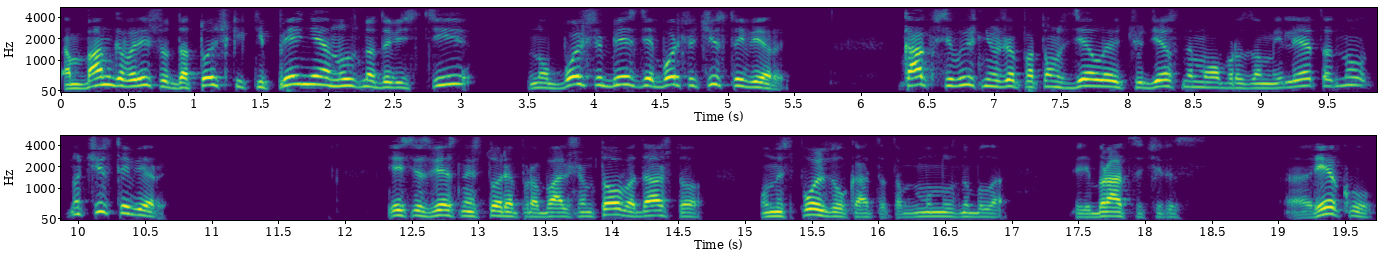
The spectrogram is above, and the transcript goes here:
Рамбан говорит, что до точки кипения нужно довести, но больше бездей, больше чистой веры. Как Всевышний уже потом сделает чудесным образом, или это, ну, ну чистой веры. Есть известная история про Бальшем Това, да, что он использовал как-то там, ему нужно было перебраться через э, реку,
